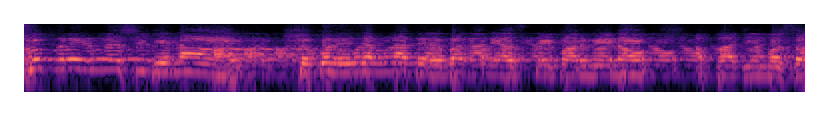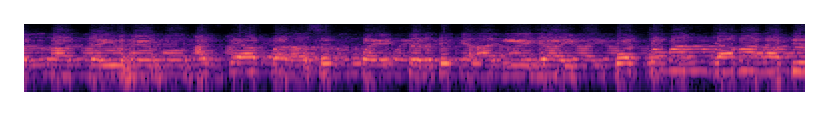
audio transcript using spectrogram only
সকলের নসিবে নাই। সকলে জান্নাতের বাগানে আসতে পারবে না। আব্বাজি মুসলমান যাই হোক, আজকে আপনারা আসল পয়েন্টের দিকে আগিয়ে যাই। বর্তমান জামানাতে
